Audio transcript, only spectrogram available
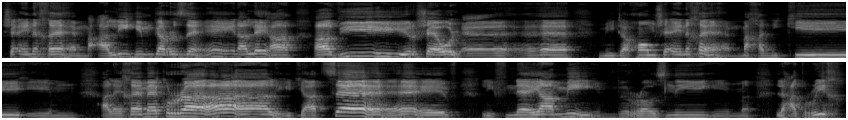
שאינכם מעלים גרזן עליה, אוויר שעולה. מתהום שאינכם מחניקים, עליכם אקרא להתייצב לפני עמים ורוזנים, להדריך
